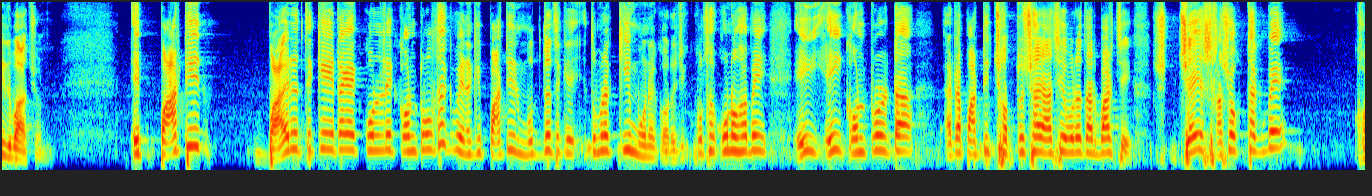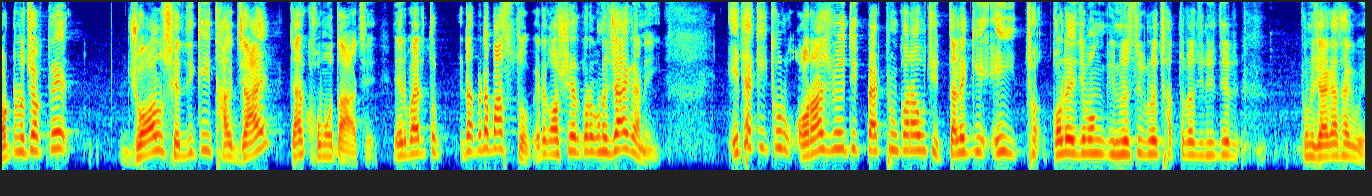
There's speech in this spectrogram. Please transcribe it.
নির্বাচন। এই পার্টির বাইরে থেকে এটাকে করলে কন্ট্রোল থাকবে নাকি পার্টির মধ্যে থেকে? তোমরা কি মনে করো যে কোথাও কোনোভাবে এই এই কন্ট্রোলটা একটা পার্টির ছত্রছায় আছে বলে তার বাড়ছে? যে শাসক থাকবে, ঘটনাচক্রে জল সেদিকেই থাক যায়, যার ক্ষমতা আছে। এর বাইরে তো এটা এটা বাস্তব, এটাকে অস্বীকার করার কোনো জায়গা নেই। এটা কি কোনো অরাজনৈতিক প্ল্যাটফর্ম করা উচিত? তাহলে কি এই কলেজ এবং ইউনিভার্সিটিগুলোর ছাত্র রাজনীতির কোনো জায়গা থাকবে?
